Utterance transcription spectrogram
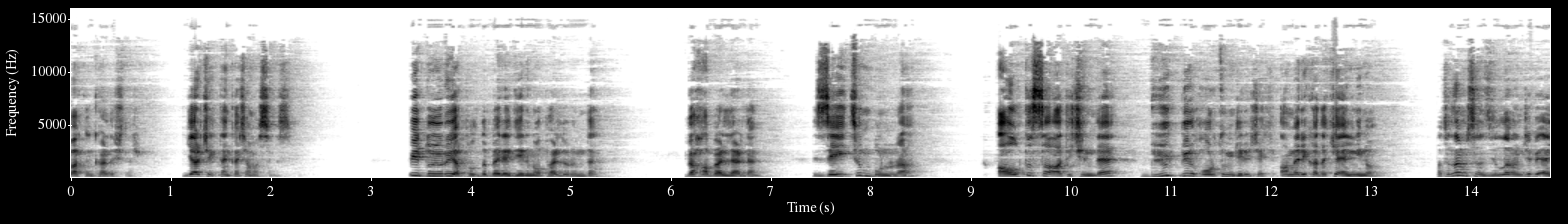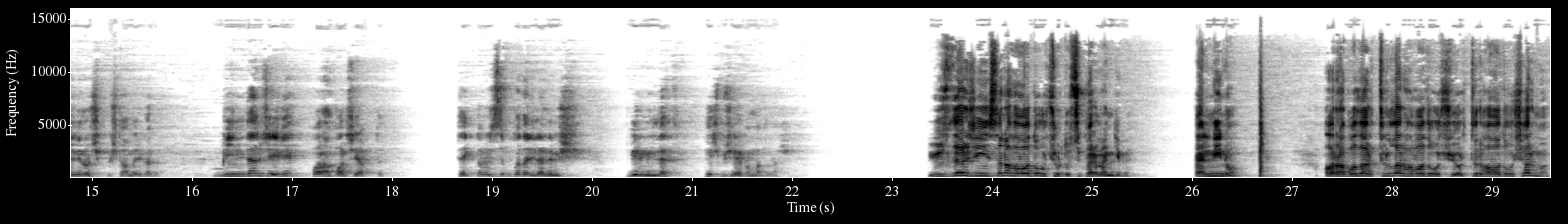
bakın kardeşler, gerçekten kaçamazsınız. Bir duyuru yapıldı belediyenin hoparlöründen ve haberlerden. Zeytinburnu'na 6 saat içinde büyük bir hortum gelecek. Amerika'daki El Nino. Hatırlar mısınız? Yıllar önce bir El Nino çıkmıştı Amerika'da. Binlerce evi paramparça yaptı. Teknolojisi bu kadar ilerlemiş bir millet hiçbir şey yapamadılar. Yüzlerce insanı havada uçurdu Süpermen gibi. El Nino. Arabalar, tırlar havada uçuyor. Tır havada uçar mı?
